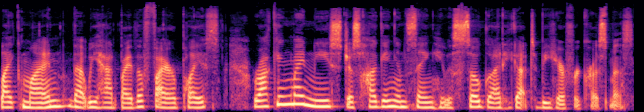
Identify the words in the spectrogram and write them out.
like mine that we had by the fireplace, rocking my niece, just hugging and saying he was so glad he got to be here for Christmas.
